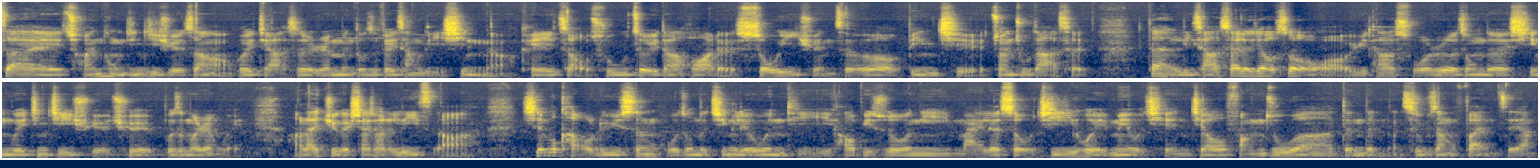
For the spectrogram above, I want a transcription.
在传统经济学上，会假设人们都是非常理性的，可以找出最大化的收益选择，并且专注达成。但理查·塞勒教授哦，与他所热衷的行为经济学却不这么认为。啊，来举个小小的例子啊，先不考虑生活中的金流问题，好比说你买了手机会没有钱交房租啊，等等的，吃不上饭这样。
